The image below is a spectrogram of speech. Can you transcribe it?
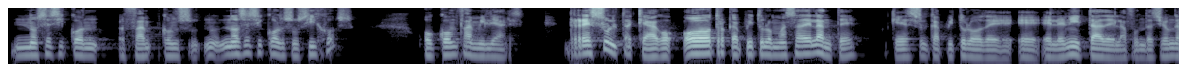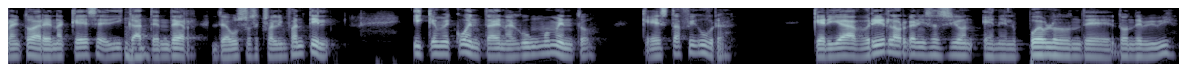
no sé si con, con no sé si con sus hijos o con familiares. Resulta que hago otro capítulo más adelante que es el capítulo de eh, Elenita de la Fundación Granito de Arena, que se dedica a atender de abuso sexual infantil, y que me cuenta en algún momento que esta figura quería abrir la organización en el pueblo donde, donde vivía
